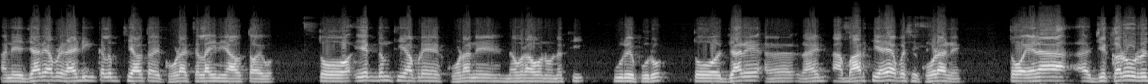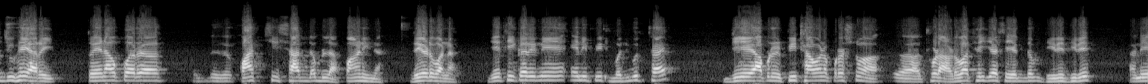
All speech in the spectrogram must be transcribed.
અને જ્યારે આપણે રાઇડિંગ ક્લબથી આવતા હોય, ઘોડા ચલાવીને આવતા હોય, તો એકદમથી આપણે ઘોડાને નવરાવવાનો નથી પૂરેપૂરો. તો જ્યારે રાઇડ, આ બહારથી આવ્યા પછી ઘોડાને તો એના જે કરોડરજ્જુ છે આ રહી, તો એના ઉપર પાંચથી સાત ડબલા પાણીના, રેડવાના, જેથી કરીને એની પીઠ મજબૂત થાય. જે આપણે પીઠ આવવાના પ્રશ્નો થોડા હળવા થઈ જશે એકદમ ધીરે ધીરે. અને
